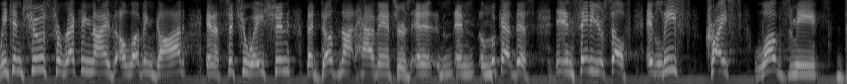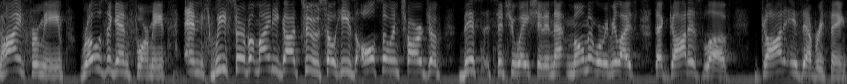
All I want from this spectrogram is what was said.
We can choose to recognize a loving God in a situation that does not have answers and, and look at this and say to yourself, at least Christ loves me, died for me, rose again for me, and we serve a mighty God too. So he's also in charge of this situation. In that moment where we realize that God is love, God is everything,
